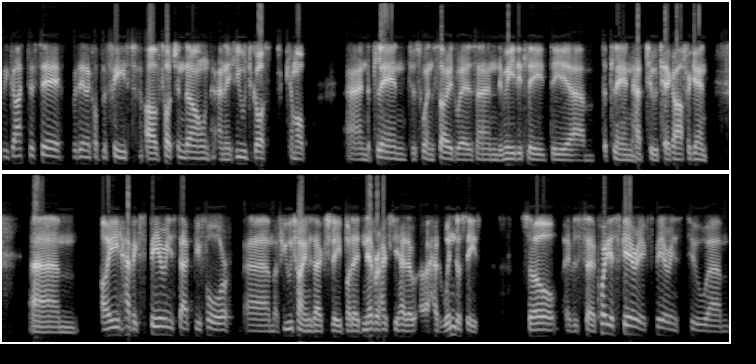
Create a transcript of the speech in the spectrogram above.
we got to say within a couple of feet of touching down, and a huge gust came up, and the plane just went sideways, and immediately the um, the plane had to take off again. Um, I have experienced that before um, a few times actually, but I'd never actually had a had window seat. So it was uh, quite a scary experience to um,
